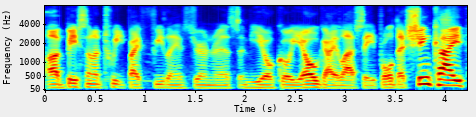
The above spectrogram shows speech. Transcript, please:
uh, based on a tweet by freelance journalist Miyoko Yogai last April, that Shinkai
